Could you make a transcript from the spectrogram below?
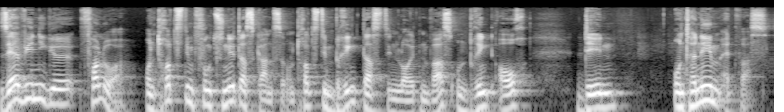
sehr wenige Follower. Und trotzdem funktioniert das Ganze. Und trotzdem bringt das den Leuten was und bringt auch den Unternehmen etwas.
